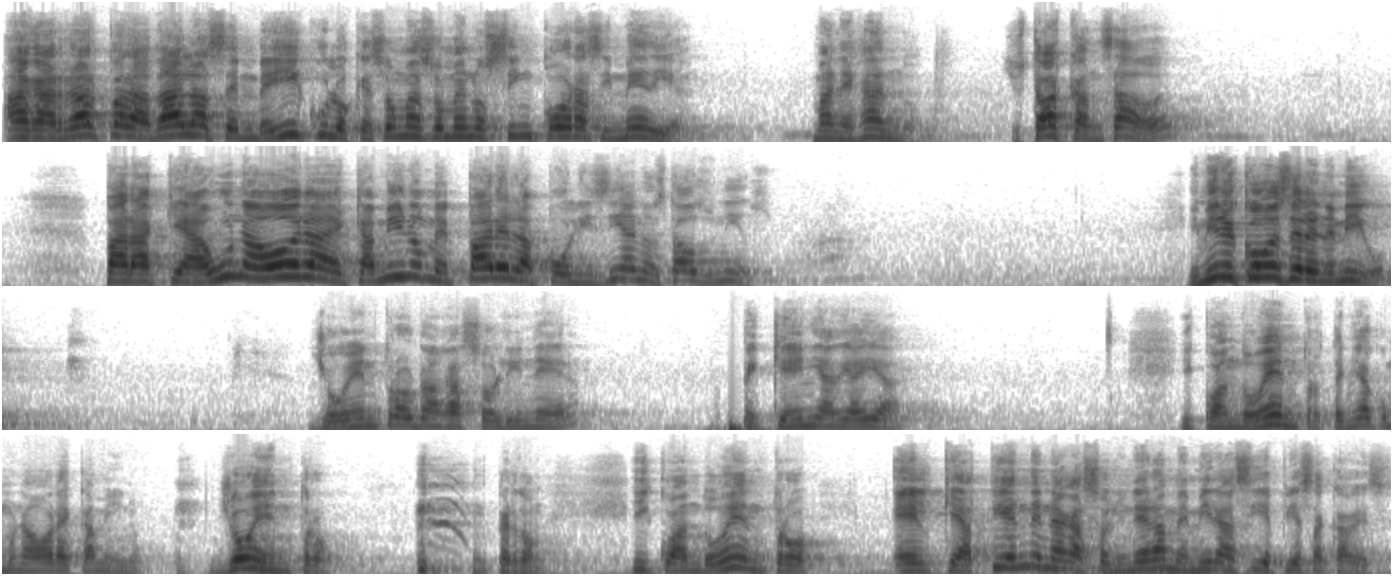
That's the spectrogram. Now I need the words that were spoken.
agarrar para Dallas en vehículo que son más o menos cinco horas y media manejando. Yo estaba cansado, ¿eh? Para que a una hora de camino me pare la policía en los Estados Unidos. Y mire cómo es el enemigo. Yo entro a una gasolinera pequeña de allá. Y cuando entro, tenía como una hora de camino. Yo entro, perdón. Y cuando entro, el que atiende en la gasolinera me mira así de pies a cabeza.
